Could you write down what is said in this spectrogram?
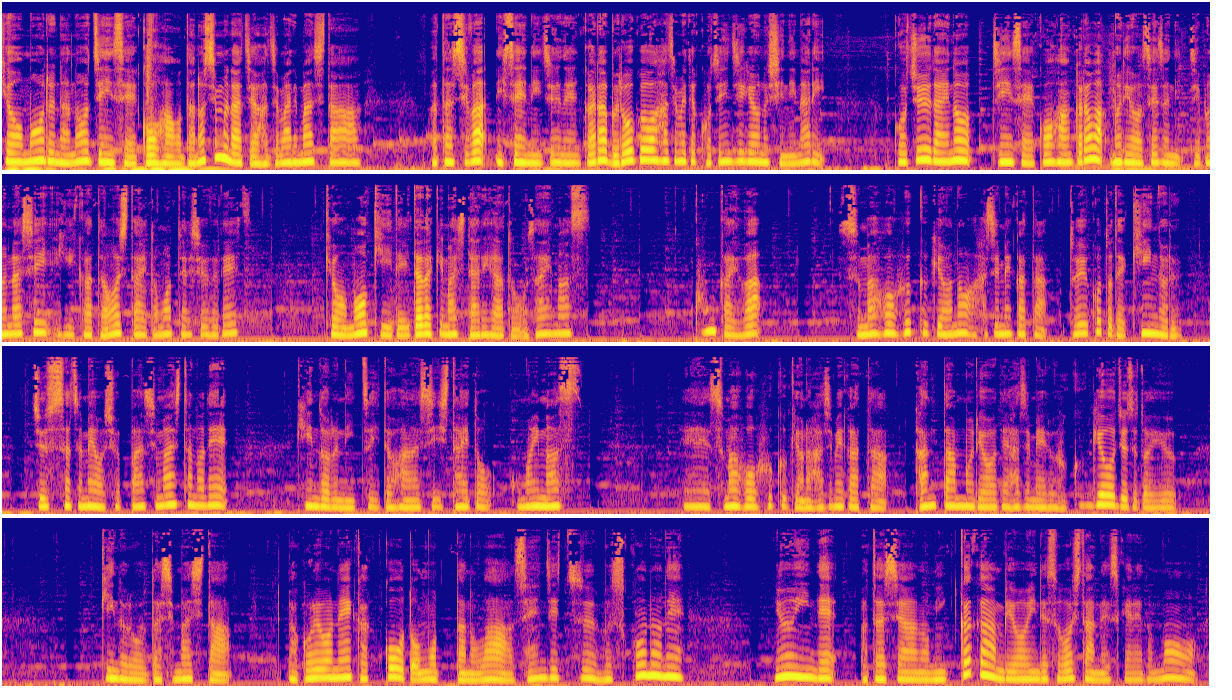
今日もルナの人生後半を楽しむラジオ始まりました。私は2020年からブログを始めて個人事業主になり50代の人生後半からは無理をせずに自分らしい生き方をしたいと思っている主婦です。今日も聞いていただきましてありがとうございます。今回はスマホ副業の始め方ということで Kindle 10冊目を出版しましたので Kindle についてお話ししたいと思います、えー、スマホ副業の始め方簡単無料で始める副業術という Kindle を出しました、まあ、これをね書こうと思ったのは先日息子のね入院で私あの3日間病院で過ごしたんですけれども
